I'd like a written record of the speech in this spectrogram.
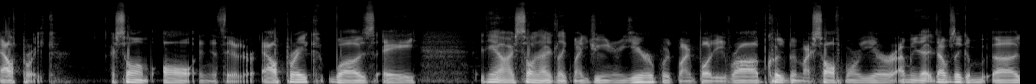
Outbreak. I saw them all in the theater. Outbreak was a yeah, I saw that like my junior year with my buddy Rob. Could have been my sophomore year. I mean, that, that was like a uh,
